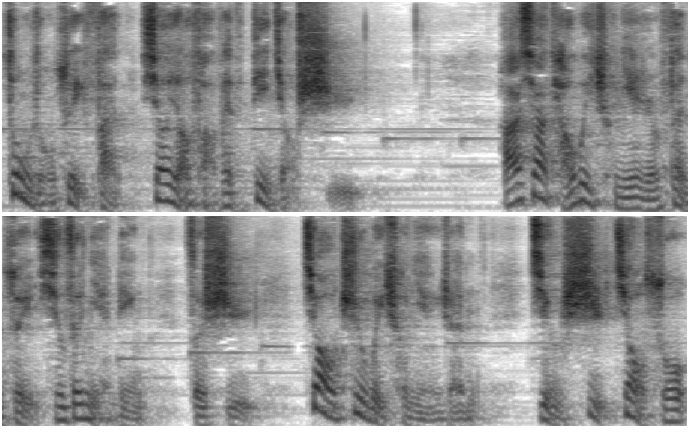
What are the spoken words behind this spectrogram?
纵容罪犯逍遥法外的垫脚石。而下调未成年人犯罪刑责年龄，则是教制未成年人、警示教唆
